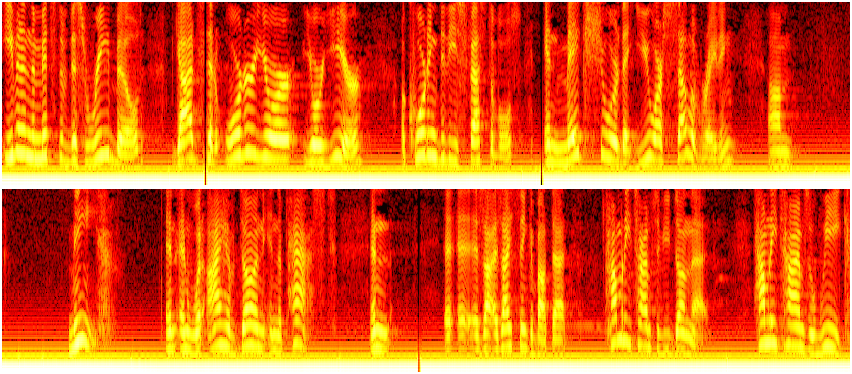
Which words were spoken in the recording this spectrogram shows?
Even in the midst of this rebuild, God said, Order your, your year according to these festivals and make sure that you are celebrating um, me and, and what I have done in the past. And as I, as I think about that, how many times have you done that? How many times a week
